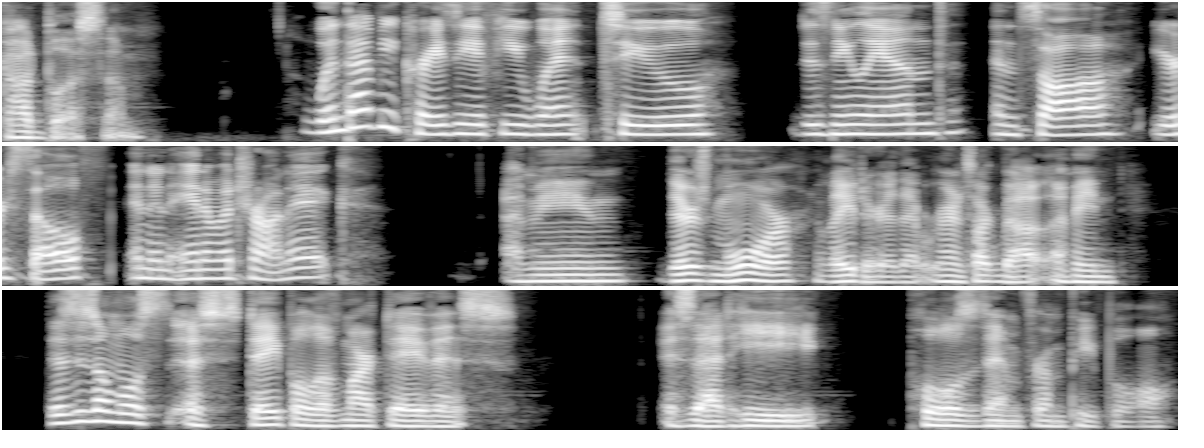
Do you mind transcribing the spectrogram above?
God bless them. Wouldn't that be crazy if you went to Disneyland and saw yourself in an animatronic? I mean, there's more later that we're going to talk about. I mean, this is almost a staple of Marc Davis is that he pulls them from people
